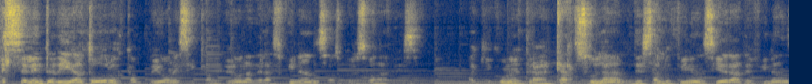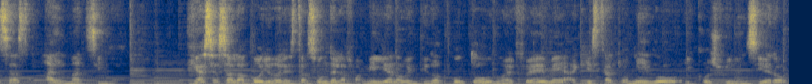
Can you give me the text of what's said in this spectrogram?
Excelente día a todos los campeones y campeonas de las finanzas personales. Aquí con nuestra cápsula de salud financiera de finanzas al máximo. Gracias al apoyo de la estación de la familia 92.1 FM, aquí está tu amigo y coach financiero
